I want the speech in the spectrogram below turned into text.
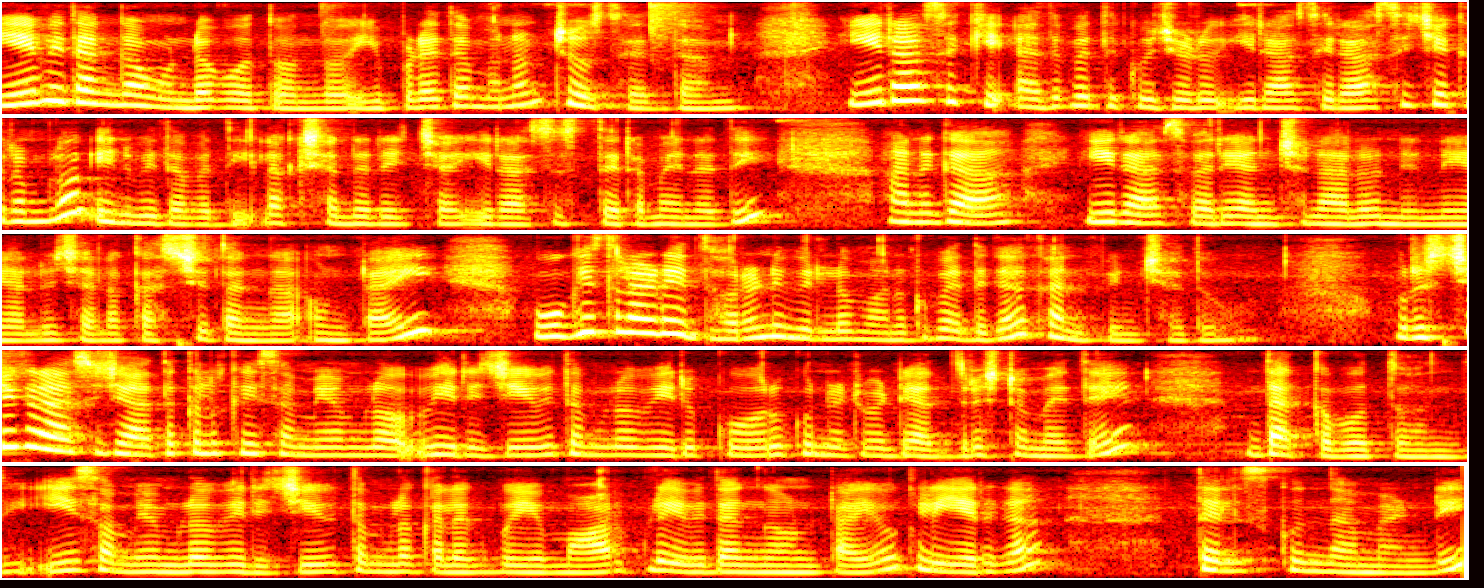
ఏ విధంగా ఉండబోతోందో ఇప్పుడైతే మనం చూసేద్దాం. ఈ రాశికి అధిపతి కుజుడు ఈ రాశి రాశి చక్రంలో ఎనిమిదవది లక్షణ రీత్యా ఈ రాశి స్థిరమైనది అనగా ఈ రాశి వారి అంచనాలు నిర్ణయాలు చాలా ఖచ్చితంగా ఉంటాయి. ఊగిసలాడే ధోరణి వీరిలో మనకు పెద్దగా కనిపించదు. వృశ్చిక రాశి జాతకులకు ఈ సమయంలో వీరి జీవితంలో వీరు కోరుకున్నటువంటి అదృష్టం అయితే దక్కబోతోంది. ఈ సమయంలో వీరి జీవితంలో కలగబోయే మార్పులు ఏ విధంగా ఉంటాయో క్లియర్గా తెలుసుకుందామండి.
